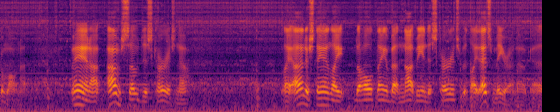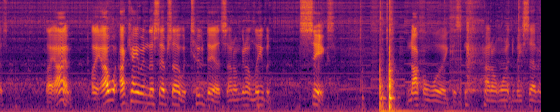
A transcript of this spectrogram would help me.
Come on. Man, I, I'm so discouraged now. Like, I understand, like, the whole thing about not being discouraged, but, like, that's me right now, guys. Like, I'm, like, I, I came in this episode with two deaths, and I'm gonna leave with six. Knock on wood, because I don't want it to be seven.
